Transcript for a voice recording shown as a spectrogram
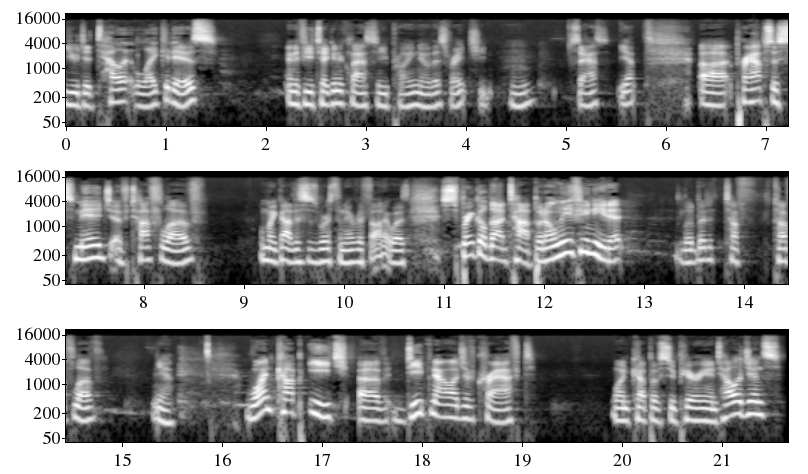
you to tell it like it is. And if you've taken a class, you probably know this, right? She, mm-hmm. Sass, yep. Uh, perhaps a smidge of tough love. Oh my God, this is worse than I ever thought it was. Sprinkled on top, but only if you need it. A little bit of tough, tough love. Yeah. One cup each of deep knowledge of craft, one cup of superior intelligence,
